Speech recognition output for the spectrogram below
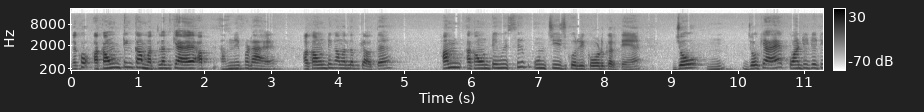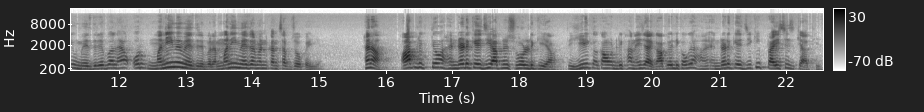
देखो अकाउंटिंग का मतलब क्या है, आप, हमने पढ़ा है अकाउंटिंग का मतलब क्या होता है? हम अकाउंटिंग में सिर्फ़ उन चीज़ को रिकॉर्ड करते हैं, जो जो क्या है क्वांटिटेटिव मेजरेबल है और मनी में मेजरेबल है। मनी मेज़रमेंट कंसेप्ट जो कही है। है ना? आप लिखते हो हंड्रेड के जी आपने सोल्ड किया तो ये अकाउंट लिखा नहीं जाएगा। आप ये लिखोगे, हंड्रेड के जी की प्राइसेस क्या थी?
